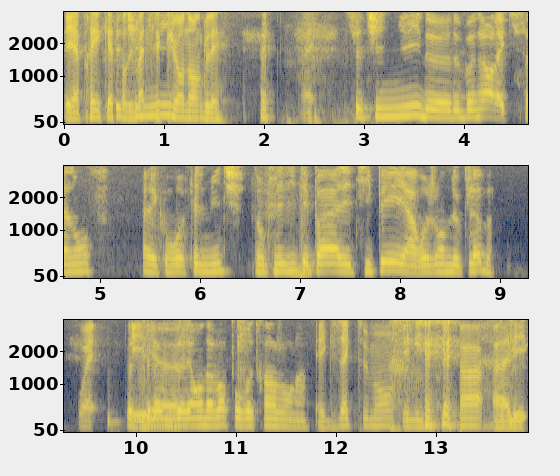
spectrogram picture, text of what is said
Et après 4 C'est heures du mat, c'est que en anglais. C'est une nuit de, de bonheur là qui s'annonce avec On refait le Mitch. Donc n'hésitez pas à aller tiper et à rejoindre le club. Ouais. Parce Et, que là, euh, vous allez en avoir pour votre argent là. Exactement. Et n'hésitez pas à aller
